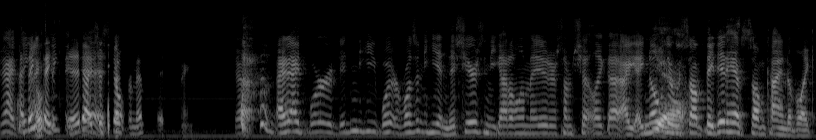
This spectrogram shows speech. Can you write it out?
Yeah, I I think, think, I they think did. I just don't remember it. Yeah, I, I were didn't he? wa- Wasn't he in this year's and he got eliminated or some shit like that? I, I know there was some. They did have some kind of like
